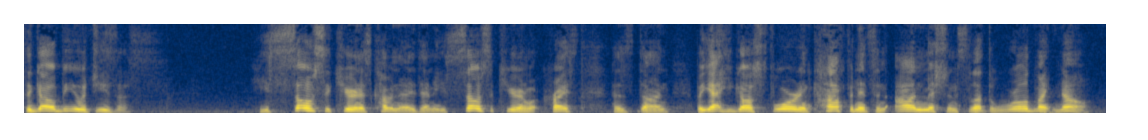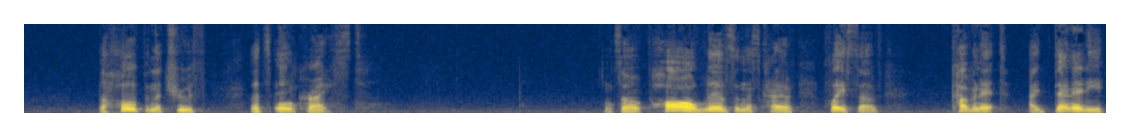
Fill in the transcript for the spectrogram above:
to go be with Jesus. He's so secure in his covenant identity. He's so secure in what Christ has done. But yet he goes forward in confidence and on mission so that the world might know the hope and the truth that's in Christ. And so Paul lives in this kind of place of covenant identity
